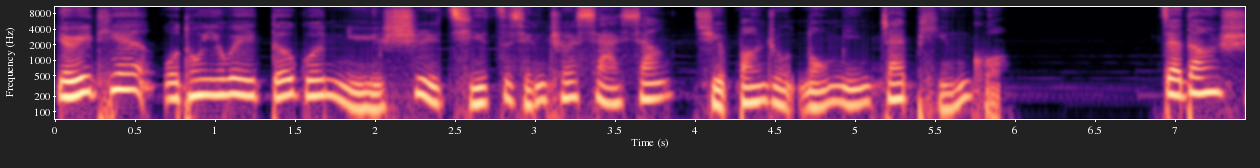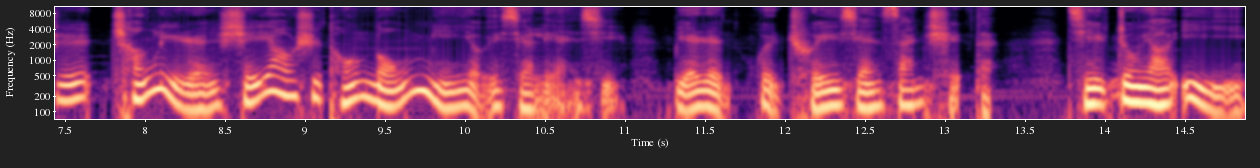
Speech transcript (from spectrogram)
有一天，我同一位德国女士骑自行车下乡去帮助农民摘苹果。在当时，城里人谁要是同农民有一些联系，别人会垂涎三尺的，其重要意义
